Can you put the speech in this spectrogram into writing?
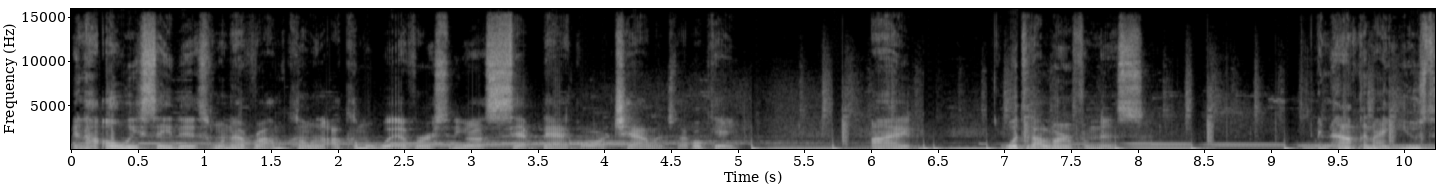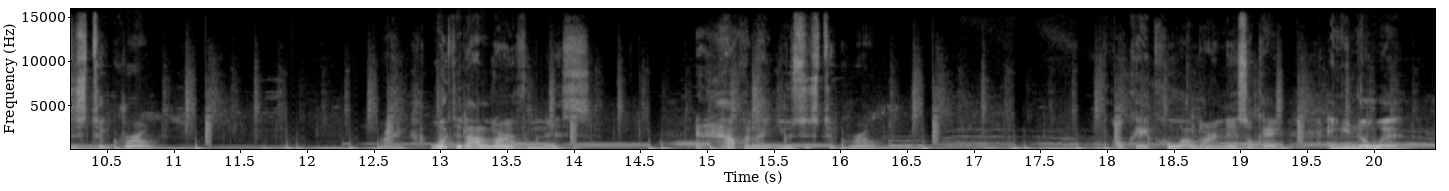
And I always say this whenever I'm coming, I come up with adversity or a setback or a challenge. Like, okay, all right, what did I learn from this? And how can I use this to grow? Right? What did I learn from this? And how can I use this to grow? Okay, cool. I learned this. Okay. And you know what?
